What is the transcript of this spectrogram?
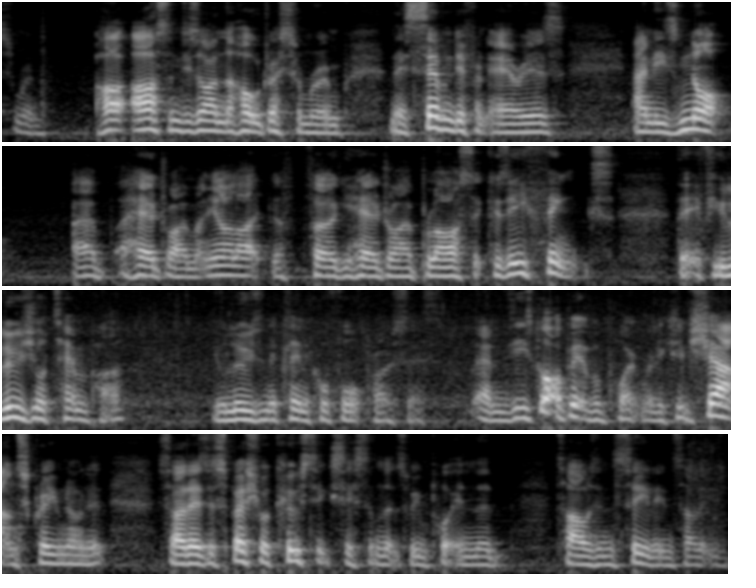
Dressing room. Ar- Arsene designed the whole dressing room. There's seven different areas, and he's not a, a hairdryer man. You know, like the Fergie hairdryer blast it, because he thinks that if you lose your temper, you're losing the clinical thought process. And he's got a bit of a point, really, because you shout and scream on it. So there's a special acoustic system that's been put in the tiles in the ceiling so that voice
